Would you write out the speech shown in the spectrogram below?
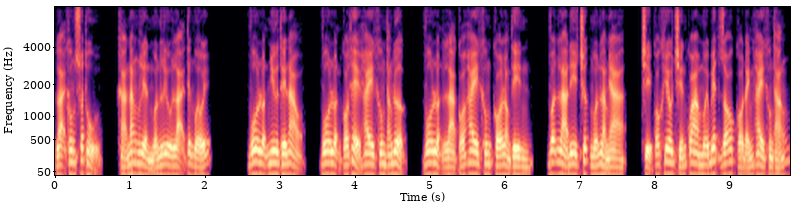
Lại không xuất thủ, khả năng liền muốn lưu lại tiếp với vô luận như thế nào, vô luận có thể hay không thắng được vô luận là có hay không có lòng tin, vẫn là đi trước muốn làm nhà, chỉ có khiêu chiến qua mới biết rõ có đánh hay không thắng.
